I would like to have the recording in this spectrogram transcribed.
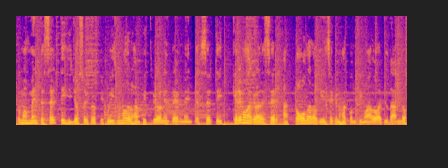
Somos Mente Celtic y yo soy Rocky Ruiz, uno de los anfitriones de Mente Celtic. Queremos agradecer a toda la audiencia que nos ha continuado ayudando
